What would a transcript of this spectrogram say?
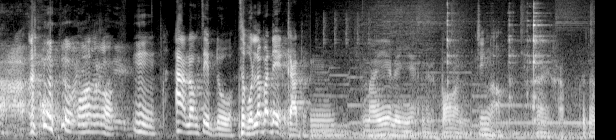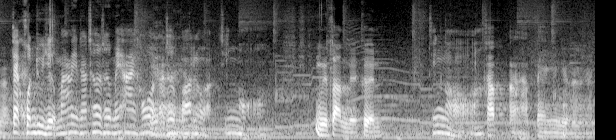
หาของมองก่อนอืมอะลองจีบดู สมมติเราประเดทกันอืมไนท์อะไรเงี้ยเดี๋ยวป้อน จริงเหรอ ใช่ครับก็จะแบบ แต่คนอยู่เยอะมากเลยนะเธอเธอไม่อายเขาเหรอไม่นะอาย เธอป้อนเราอะจริงเหรอมือสั่นเลยเขินจริงเหรอครับอ่าแปลงอย่างเดียวนะครับ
